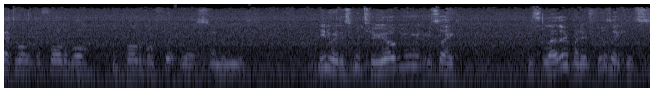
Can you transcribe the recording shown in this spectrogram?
Got the one with the foldable, foldable footrest underneath. Anyway, this material, dude, it's like, it's leather, but it feels like it's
